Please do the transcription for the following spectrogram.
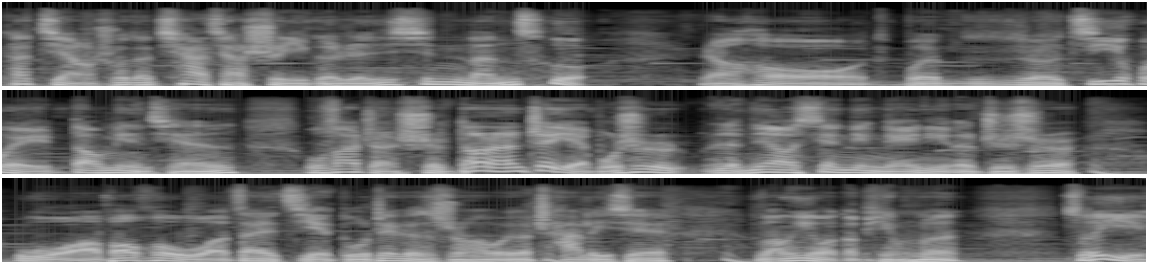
他讲述的恰恰是一个人心难测，然后我这机会到面前无法展示。当然，这也不是人家要限定给你的，只是我包括我在解读这个的时候，我又查了一些网友的评论。所以，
